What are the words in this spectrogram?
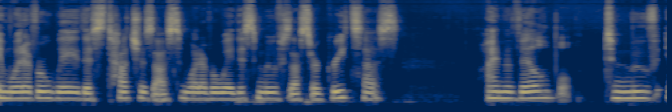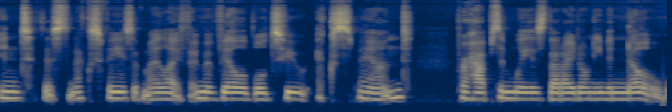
in whatever way this touches us, in whatever way this moves us or greets us, I'm available to move into this next phase of my life. I'm available to expand, perhaps in ways that I don't even know.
